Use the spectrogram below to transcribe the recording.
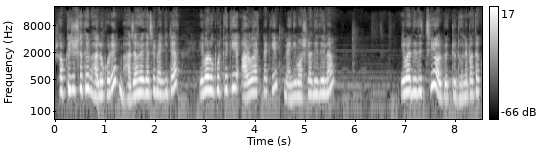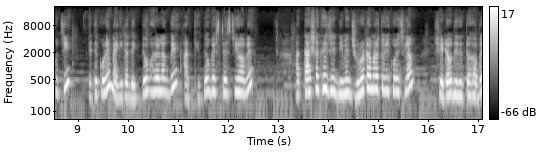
সব কিছুর সাথে ভালো করে ভাজা হয়ে গেছে ম্যাগিটা। এবার উপর থেকে আরও এক প্যাকেট ম্যাগি মশলা দিয়ে দিলাম। এবার দিয়ে দিচ্ছি অল্প একটু ধনে পাতা কুচি। এতে করে ম্যাগিটা দেখতেও ভালো লাগবে আর খেতেও বেশ টেস্টি হবে। আর তার সাথে যে ডিমের ঝুড়োটা আমরা তৈরি করেছিলাম সেটাও দিয়ে দিতে হবে।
